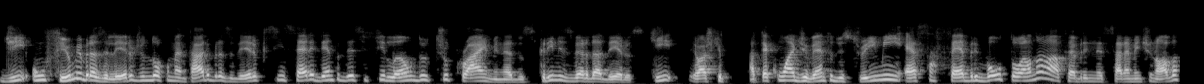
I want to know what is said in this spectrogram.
de um filme brasileiro, de um documentário brasileiro que se insere dentro desse filão do true crime, né, dos crimes verdadeiros, que eu acho que até com o advento do streaming, essa febre voltou. Ela não é uma febre necessariamente nova,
